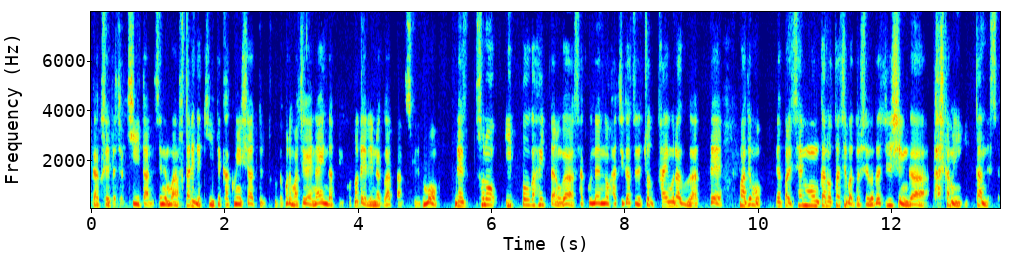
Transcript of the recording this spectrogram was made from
学生たちは聞いたんですね。まあ2人で聞いて確認し合ってるってことは、これ間違いないんだということで連絡があったんですけれども、で、その一報が入ったのが昨年の8月でちょっとタイムラグがあって、まあでもやっぱり専門家の立場として私自身が確かめに行ったんです。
